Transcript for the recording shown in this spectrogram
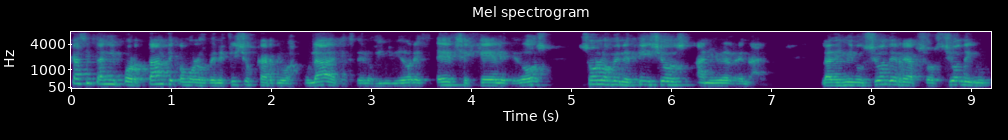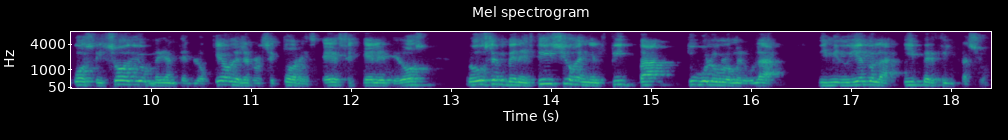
Casi tan importante como los beneficios cardiovasculares de los inhibidores SGLT2 son los beneficios a nivel renal. La disminución de reabsorción de glucosa y sodio mediante el bloqueo de los receptores SGLT2 producen beneficios en el feedback túbulo glomerular, disminuyendo la hiperfiltración.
